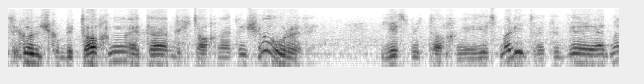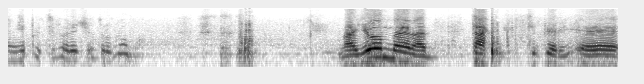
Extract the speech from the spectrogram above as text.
Секундочку, битохан это битохан, это еще уровень. Есть битохан и есть молитва. Это две- одно не противоречит другому. Моем так, теперь э,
